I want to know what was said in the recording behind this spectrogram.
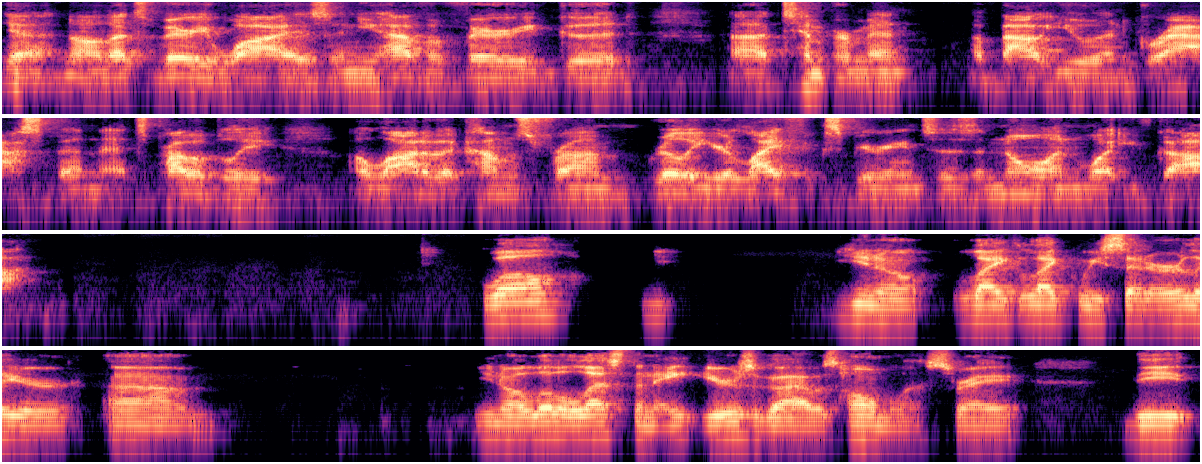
Yeah, no, that's very wise, and you have a very good uh, temperament about you and grasp, and it's probably a lot of it comes from really your life experiences and knowing what you've got. Well, you know, like like we said earlier, um, you know, a little less than eight years ago, I was homeless, right? the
